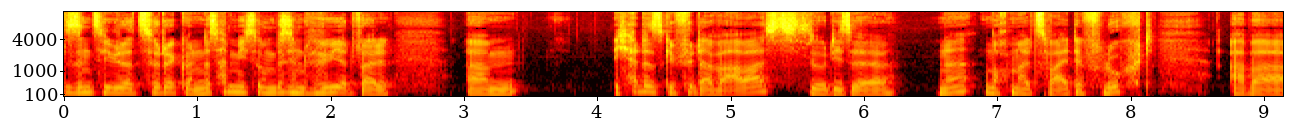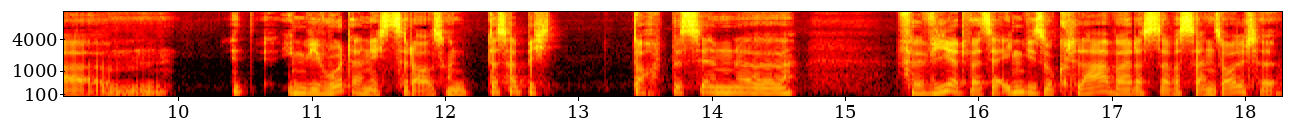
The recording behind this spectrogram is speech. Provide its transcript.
sind sie wieder zurück. Und das hat mich so ein bisschen verwirrt, weil ähm, ich hatte das Gefühl, da war was, so diese ne, nochmal zweite Flucht, aber ähm, irgendwie wurde da nichts draus. Und das habe ich doch ein bisschen äh, verwirrt, weil es ja irgendwie so klar war, dass da was sein sollte.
